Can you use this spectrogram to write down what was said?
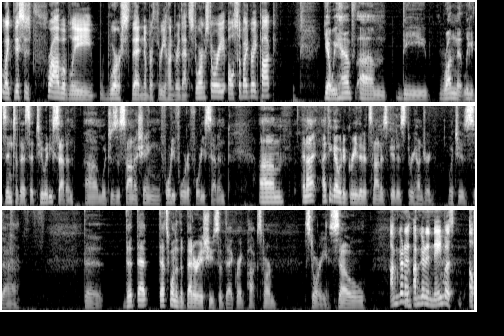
like this is probably worse than number 300, that Storm story, also by Greg Pak. Yeah, we have um, the run that leads into this at 287, um, which is astonishing 44 to 47. Um, and I, I think I would agree that it's not as good as 300, which is uh, the that that that's one of the better issues of that Greg Pak Storm story. So I'm gonna I'm gonna name a, a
